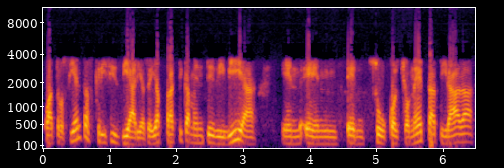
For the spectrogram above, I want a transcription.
400 crisis diarias, ella prácticamente vivía en, en, en su colchoneta tirada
